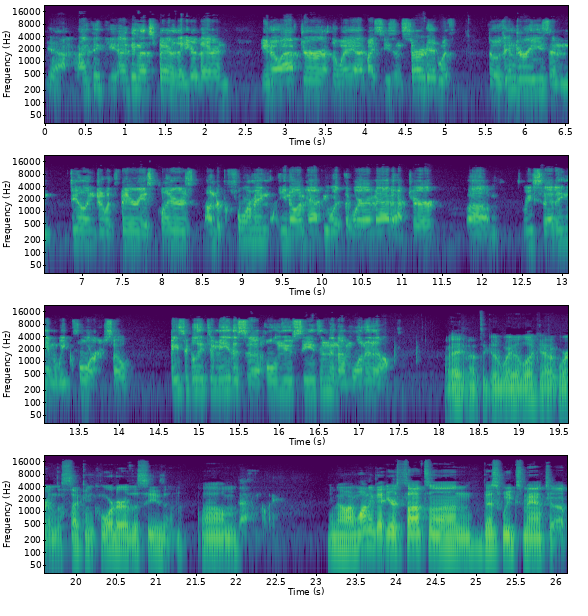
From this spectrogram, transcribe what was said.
Yeah, I think I think that's fair that you're there, and you know, after the way my season started with those injuries and dealing with various players underperforming, you know, I'm happy with where I'm at after um, resetting in week four. So basically, to me, this is a whole new season, and I'm one and oh, zero. Right, that's a good way to look at it. We're in the second quarter of the season. Um, Definitely. you know, I want to get your thoughts on this week's matchup.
